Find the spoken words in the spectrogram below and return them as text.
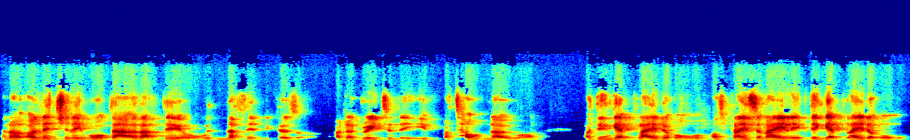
And I, I literally walked out of that deal with nothing because I'd agreed to leave. I told no one. I didn't get played at all. I was playing some A League, didn't get played at all.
